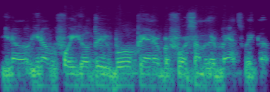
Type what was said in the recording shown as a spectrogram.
You know you know before you go through the bullpen or before some of their bats wake up.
